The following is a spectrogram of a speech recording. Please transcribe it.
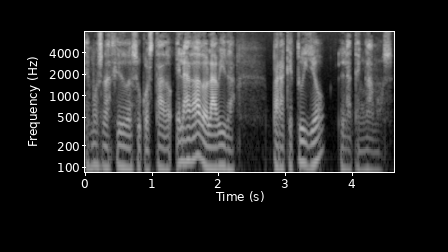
hemos nacido de su costado. Él ha dado la vida para que tú y yo la tengamos.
